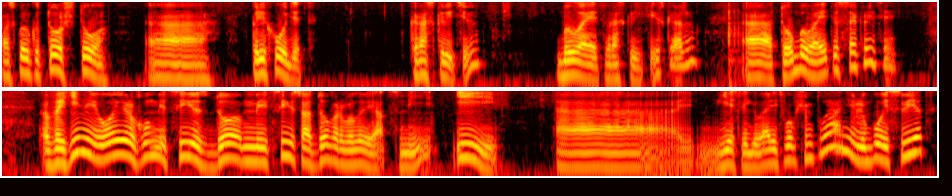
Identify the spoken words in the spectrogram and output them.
поскольку то, что приходит к раскрытию, бывает в раскрытии, скажем, а, то бывает и в сокрытии. Вегины ойр гу мециус до мециус адовар. И э, если говорить в общем плане, любой свет,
